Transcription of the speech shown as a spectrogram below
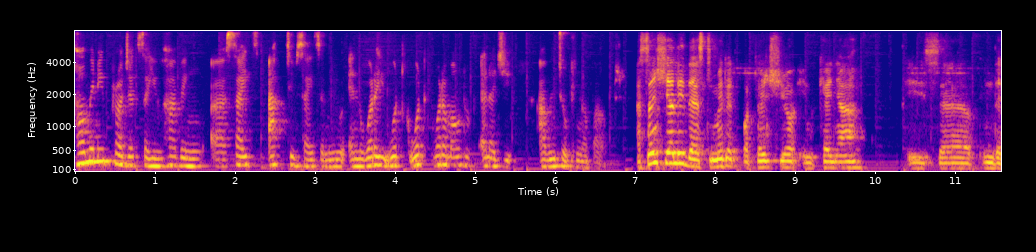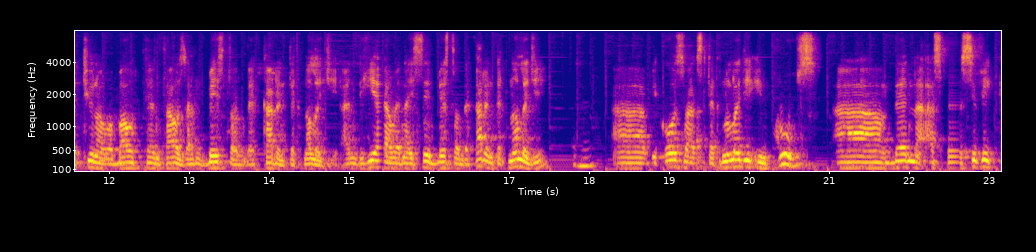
how many projects are you having uh, sites, active sites, and, and what are you, what, what, what amount of energy are we talking about? Essentially, the estimated potential in Kenya is uh, in the tune of about 10,000 based on the current technology. And here, when I say based on the current technology, mm-hmm. uh, because as technology improves, uh, then a specific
